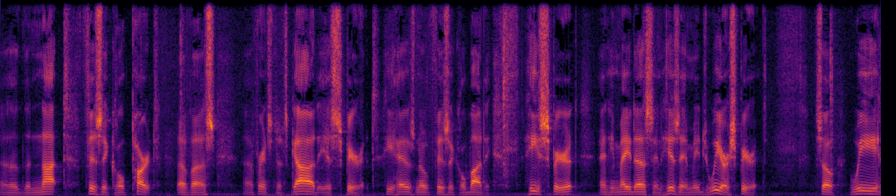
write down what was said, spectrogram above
uh, the not physical part of us. Uh, for instance, God is spirit, He has no physical body. He's spirit, and He made us in His image. We are spirit. So we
